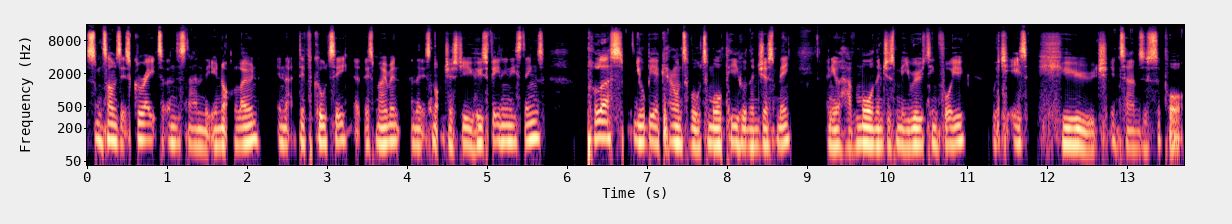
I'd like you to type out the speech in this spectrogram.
Sometimes it's great to understand that you're not alone in that difficulty at this moment and that it's not just you who's feeling these things. Plus, you'll be accountable to more people than just me, and you'll have more than just me rooting for you, which is huge in terms of support.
